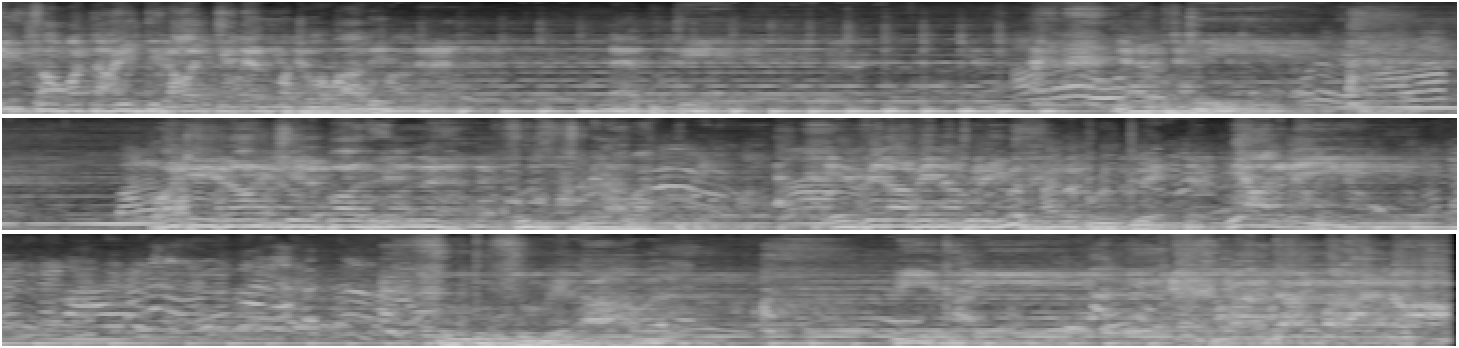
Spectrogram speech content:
ඒ නිසා මට අයිති රාජ්‍ය මට ලබා දෙන්න. නැත්තේ නැත්තේ වටේ රාජ්‍ය ලබා දෙන්න සුදුසු වෙලාවක් තිබෙනවා. ඒ වෙලාවෙන් තුර ඉවසන්න පුරුදු වෙන්න. යාළුවනි. සුදුසු වෙලාව මේකයි. ඒකම දැන් බලන්නවා.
